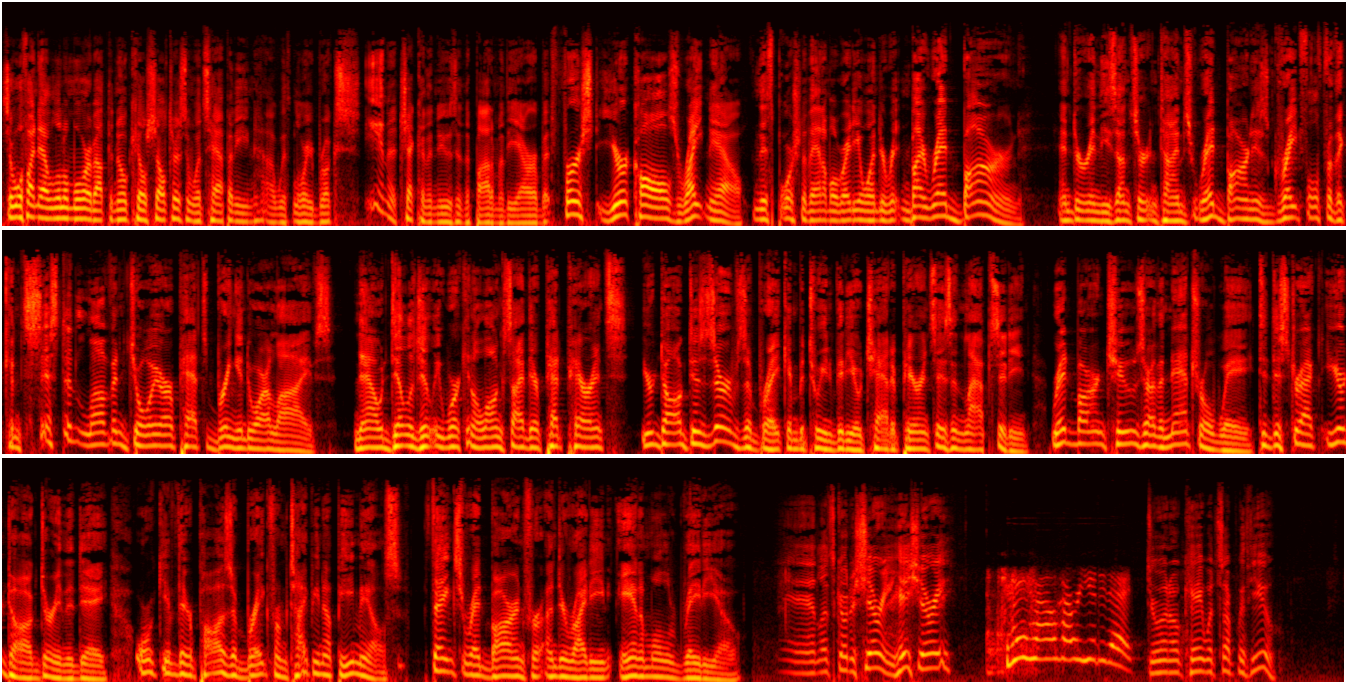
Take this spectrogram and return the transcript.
So we'll find out a little more about the no-kill shelters and what's happening uh, with Lori Brooks in a check of the news at the bottom of the hour. But first, your calls right now. This portion of Animal Radio underwritten by Red Barn. And during these uncertain times, Red Barn is grateful for the consistent love and joy our pets bring into our lives. Now diligently working alongside their pet parents, your dog deserves a break in between video chat appearances and lap sitting. Red Barn Chews are the natural way to distract your dog during the day or give their paws a break from typing up emails. Thanks, Red Barn, for underwriting Animal Radio. And let's go to Sherry. Hey, Sherry. Hey, Hal, how are you today? Doing okay? What's up with you?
